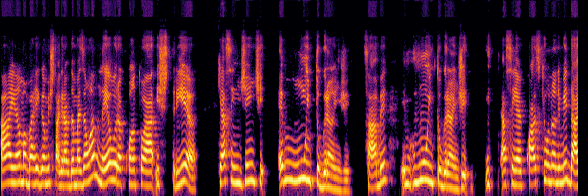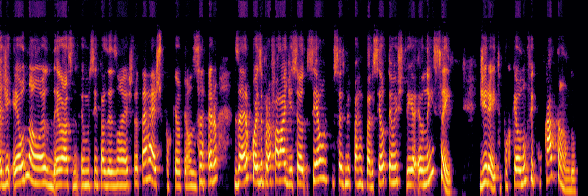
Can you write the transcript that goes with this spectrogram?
ai, ama a barriga, ama estar grávida, mas é uma neura quanto à estria, que assim, gente, é muito grande, sabe? Muito grande e, assim, é quase que unanimidade. Eu não, eu, eu, eu me sinto às vezes um extraterrestre, porque eu tenho zero, zero coisa para falar disso. Eu, se eu, vocês me perguntarem se eu tenho estria, eu nem sei direito, porque eu não fico catando.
